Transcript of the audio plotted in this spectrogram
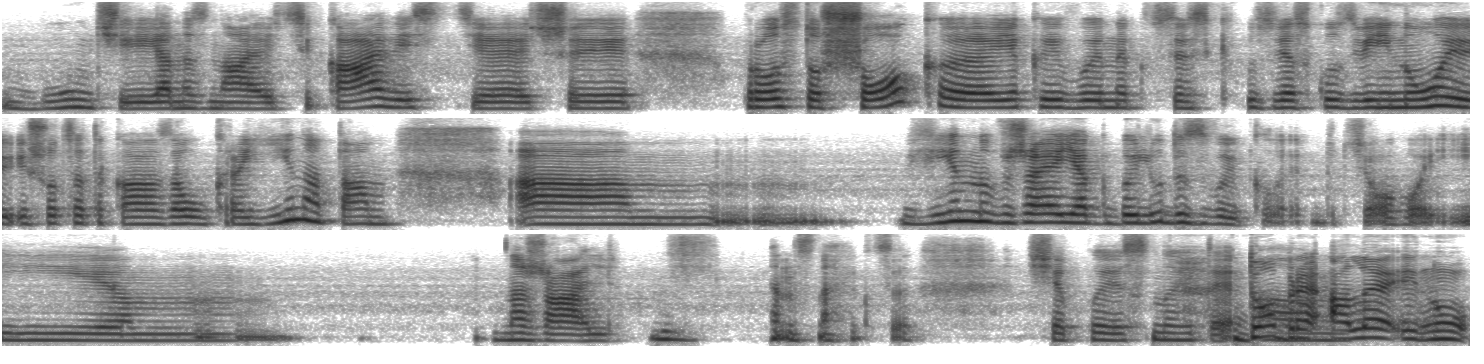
бум, чи я не знаю, цікавість, чи просто шок, е, який виник у зв'язку з війною, і що це така за Україна там. А, він вже якби люди звикли до цього. І, на жаль, я не знаю, як це ще пояснити. Добре, але ну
